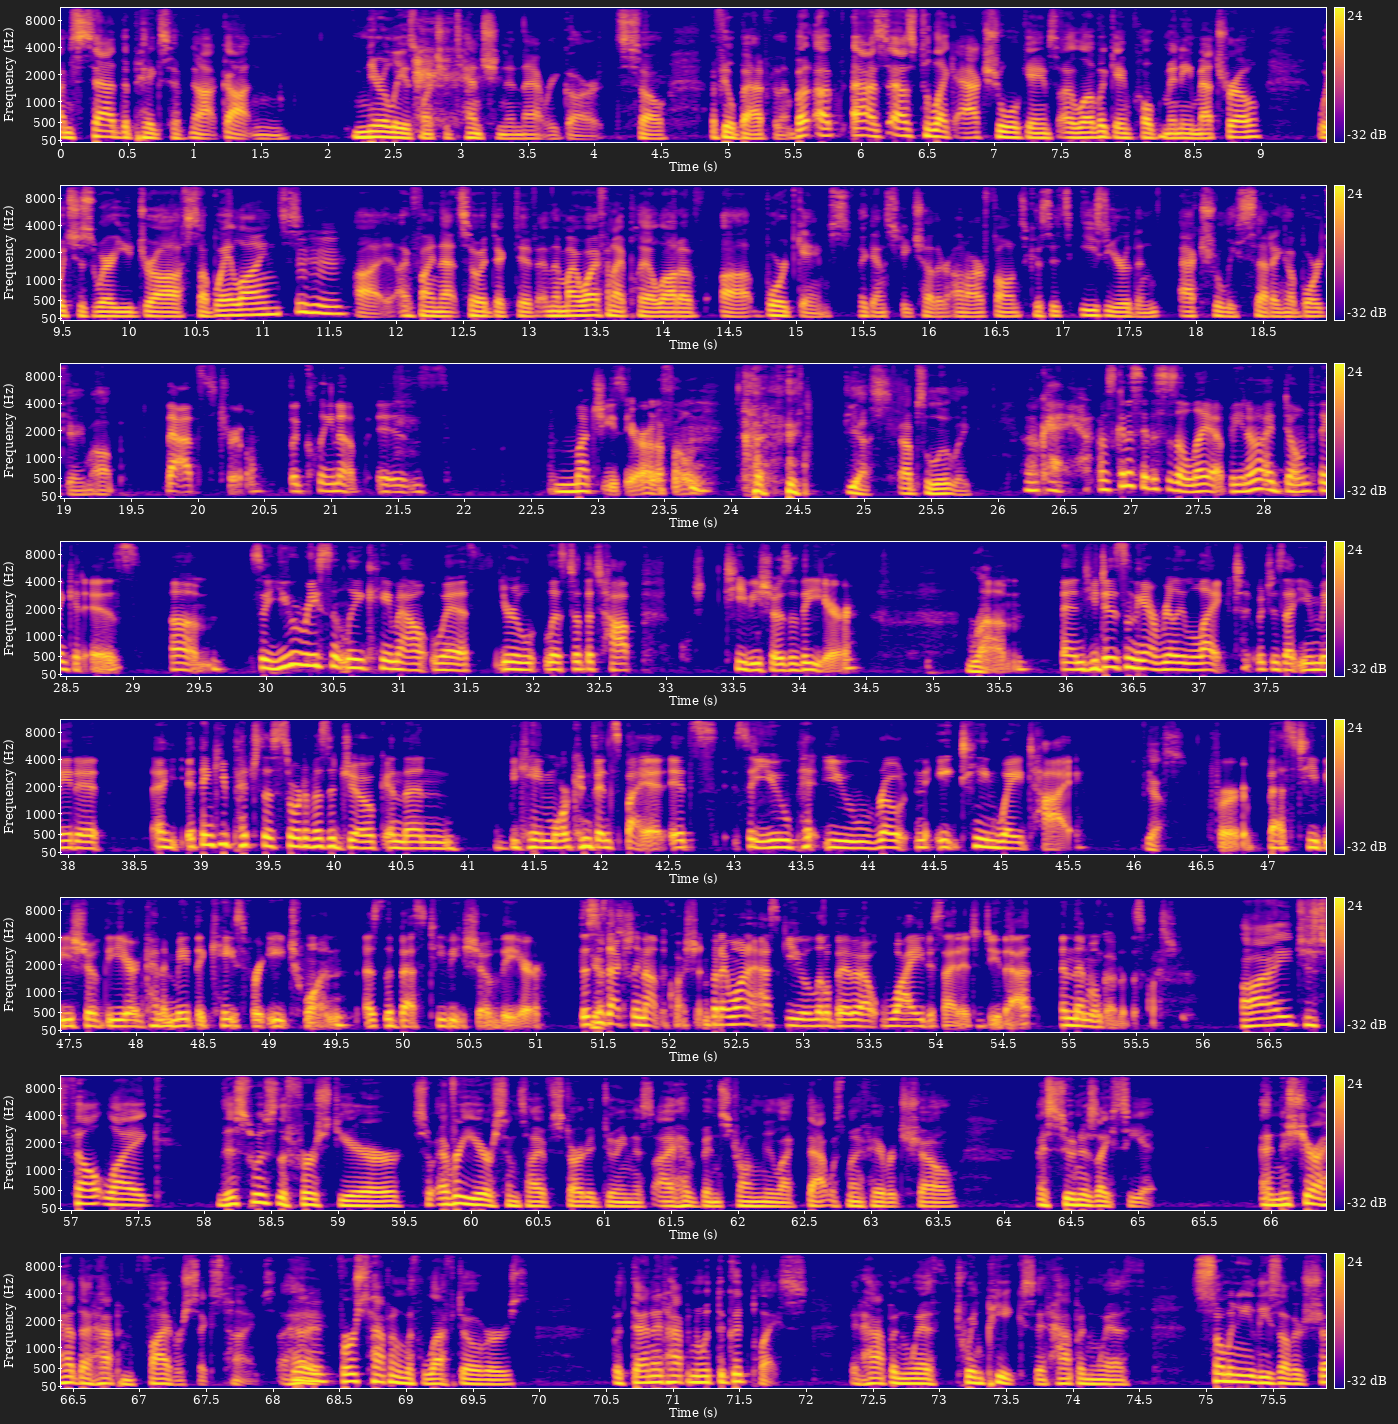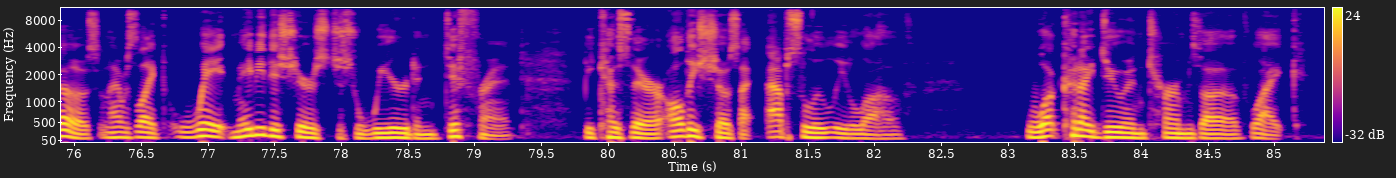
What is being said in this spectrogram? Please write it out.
I'm sad the pigs have not gotten nearly as much attention in that regard. So I feel bad for them. But uh, as as to like actual games, I love a game called Mini Metro which is where you draw subway lines. Mm-hmm. Uh, I find that so addictive. And then my wife and I play a lot of uh, board games against each other on our phones because it's easier than actually setting a board game up. That's true. The cleanup is much easier on a phone. yes, absolutely. Okay. I was going to say this is a layup, but you know, I don't think it is. Um, so you recently came out with your list of the top TV shows of the year. Right. Um, and you did something I really liked, which is that you made it I, I think you pitched this sort of as a joke and then became more convinced by it. It's so you you wrote an 18 way tie. Yes. For best TV show of the year and kind of made the case for each one as the best TV show of the year. This yes. is actually not the question, but I want to ask you a little bit about why you decided to do that, and then we'll go to this question. I just felt like this was the first year. So every year since I've started doing this, I have been strongly like, that was my favorite show as soon as I see it. And this year I had that happen five or six times. I had mm-hmm. it first happen with leftovers, but then it happened with The Good Place. It happened with Twin Peaks. It happened with so many of these other shows. And I was like, wait, maybe this year is just weird and different because there are all these shows I absolutely love. What could I do in terms of like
